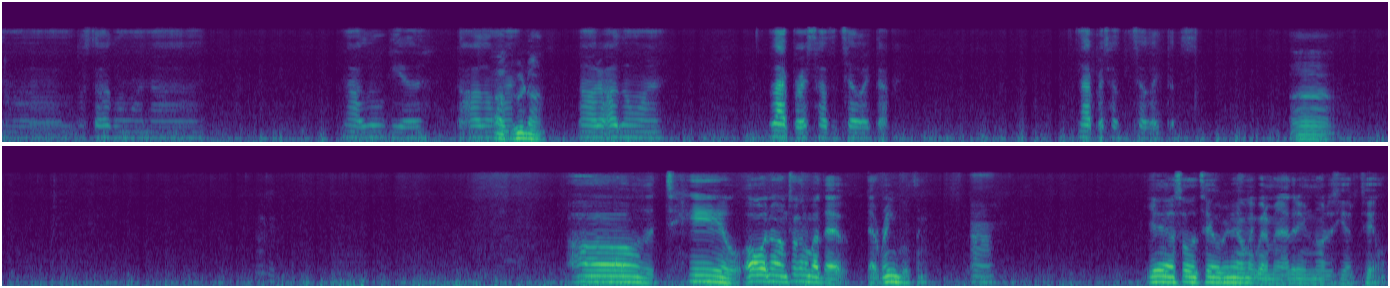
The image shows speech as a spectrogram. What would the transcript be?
Uh, what's the other one? Uh, not Lugia. The other Oh, one. Groudon. No, the other one. Lapras has a tail like that. Lapras has a tail like this. Uh. Oh, the tail. Oh no, I'm talking about that that rainbow thing. Uh. Yeah, I saw the tail right now. I'm like, wait a minute, I didn't even notice he had a tail.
